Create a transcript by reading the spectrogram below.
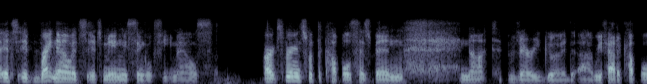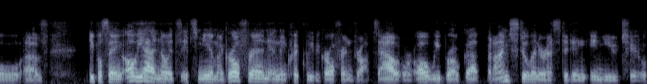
it's it right now it's it's mainly single females our experience with the couples has been not very good uh, we've had a couple of people saying oh yeah no it's it's me and my girlfriend and then quickly the girlfriend drops out or oh we broke up but i'm still interested in in you too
